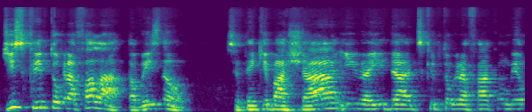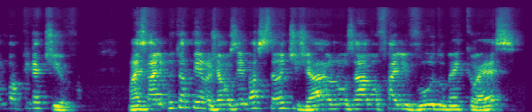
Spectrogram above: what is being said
descriptografar lá, talvez não. Você tem que baixar e aí descriptografar com o mesmo aplicativo. Mas vale muito a pena, eu já usei bastante já. Eu não usava o FileView do macOS,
